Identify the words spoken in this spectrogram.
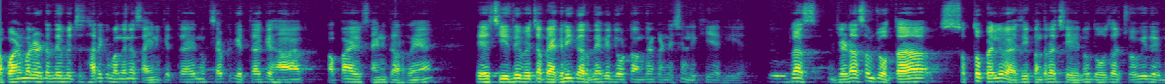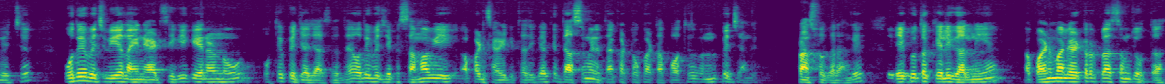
ਅਪਾਇੰਟਮੈਂਟ ਲੈਟਰ ਦੇ ਵਿੱਚ ਹਰ ਇੱਕ ਬੰਦੇ ਨੇ ਸਾਈਨ ਕੀਤਾ ਹੈ ਇਹਨੂੰ ਐਕਸੈਪਟ ਕੀਤਾ ਕਿ ਹਾਂ ਆਪਾਂ ਇਹ ਸਾਈਨ ਕਰ ਰਹੇ ਹਾਂ। ਇਸ ਚੀਜ਼ ਦੇ ਵਿੱਚ ਆਪਾਂ ਐਗਰੀ ਕਰਦੇ ਹਾਂ ਕਿ ਜੋ ਟਰਮਸ ਐਂਡ ਕੰਡੀਸ਼ਨ ਲਿਖੀ ਹੈਗੀ ਹੈ। ਪਲੱਸ ਜਿਹੜਾ ਸਮਝੌਤਾ ਸਭ ਤੋਂ ਪਹਿਲੇ ਹੋਇਆ ਸੀ 15 6 ਨੂੰ 2024 ਦੇ ਵਿੱਚ ਉਹਦੇ ਵਿੱਚ ਵੀ ਇਹ ਲਾਈਨ ਐਡ ਸੀਗੀ ਕਿ ਇਹਨਾਂ ਨੂੰ ਉੱਥੇ ਭੇਜਿਆ ਜਾ ਸਕਦਾ ਹੈ। ਉਹਦੇ ਵਿੱਚ ਇੱਕ ਸਮਾਂ ਵੀ ਆਪਾਂ ਡਿਸਾਈਡ ਕੀਤਾ ਸੀਗਾ ਕਿ 10 ਮਹੀਨੇ ਤੱਕ ਘੱਟੋ ਘੱਟ ਆਪਾਂ ਉੱਥੇ ਉਹਨਾਂ ਨੂੰ ਭੇਜਾਂਗੇ ਟ੍ਰਾਂਸਫਰ ਕਰਾਂਗੇ। ਇਹ ਕੋਈ ਧੱਕੇ ਵਾਲੀ ਗੱਲ ਨਹੀਂ ਹੈ। ਅਪਾਇੰਟਮੈਂਟ ਲੈਟਰ ਪਲੱਸ ਸਮਝੌਤਾ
